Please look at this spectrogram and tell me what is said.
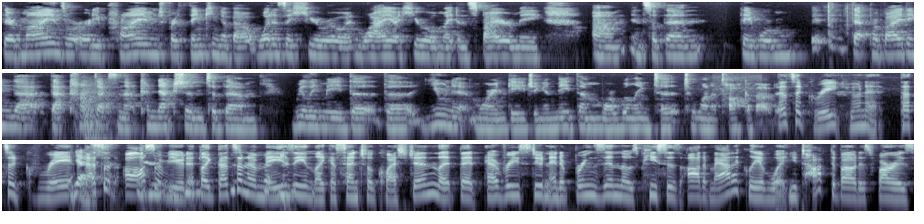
their minds were already primed for thinking about what is a hero and why a hero might inspire me. Um, and so then they were that providing that that context and that connection to them really made the the unit more engaging and made them more willing to to want to talk about it. That's a great unit. That's a great yes. that's an awesome unit. Like that's an amazing like essential question that that every student and it brings in those pieces automatically of what you talked about as far as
